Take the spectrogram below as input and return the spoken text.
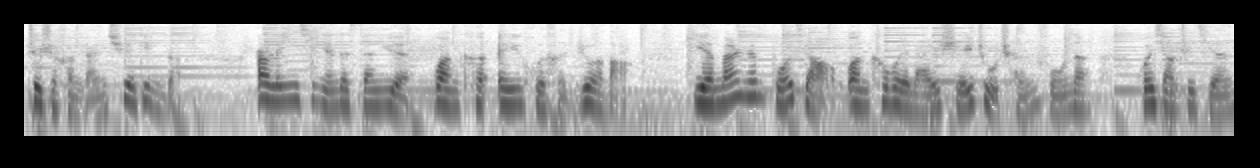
这是很难确定的。二零一七年的三月，万科 A 会很热闹，野蛮人跛脚，万科未来谁主沉浮呢？回想之前，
